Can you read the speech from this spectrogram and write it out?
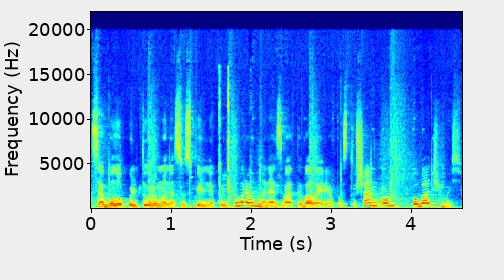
Це було культуримо на Суспільне культура. Мене звати Валерія Пастушенко. Побачимось!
